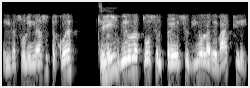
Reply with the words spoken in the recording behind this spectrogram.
el gasolinazo, ¿te acuerdas? que nos subieron a todos el precio, vino la debacle.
